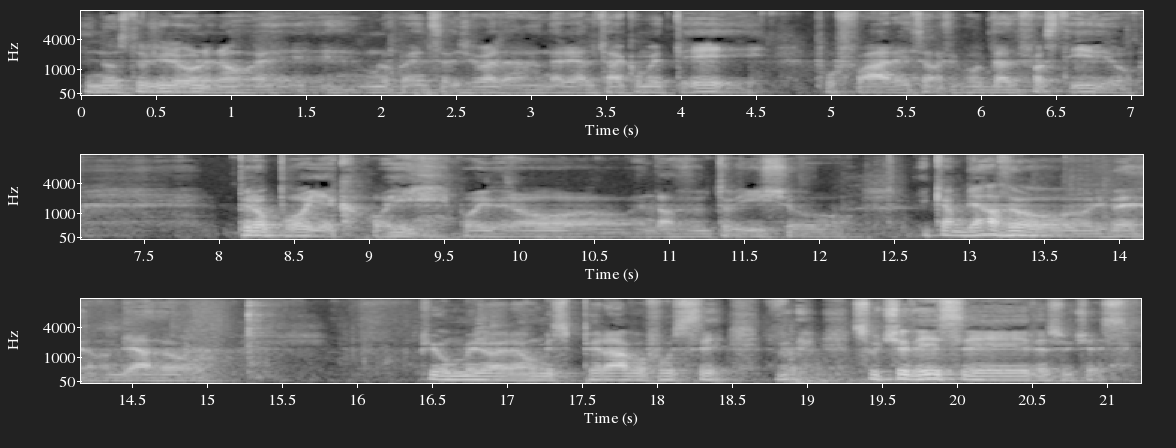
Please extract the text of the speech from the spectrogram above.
il nostro girone, no? E uno pensa, dice guarda, una realtà come te può fare, insomma, si può dare fastidio, però poi, ecco, poi, poi però è andato tutto liscio, è cambiato, ripeto, è cambiato più o meno era come speravo fosse, succedesse ed è successo.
